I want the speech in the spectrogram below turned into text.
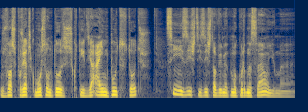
os vossos projetos comuns são todos discutidos, há input de todos? Sim, existe, existe obviamente uma coordenação e uma,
